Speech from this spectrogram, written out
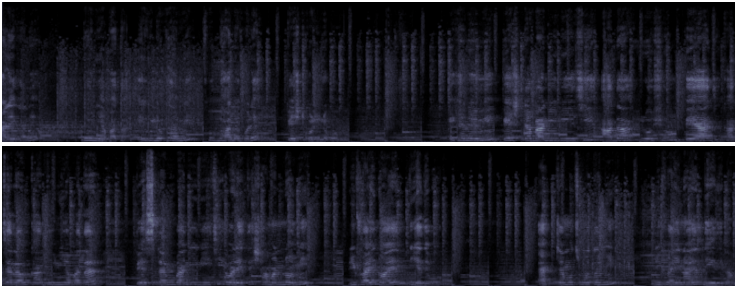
আর এখানে ধনিয়া পাতা। এগুলোকে আমি খুব ভালো করে পেস্ট করে নেব। এখানে আমি পেস্টটা বানিয়ে নিয়েছি। আদা, রসুন, পেঁয়াজ, কাঁচা লঙ্কা, ধনিয়া পাতার পেস্টটা আমি বানিয়ে নিয়েছি। এবার এতে সামান্য আমি রিফাইন অয়েল দিয়ে দেব। এক চামচ মতো আমি রিফাইন অয়েল দিয়ে দিলাম।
